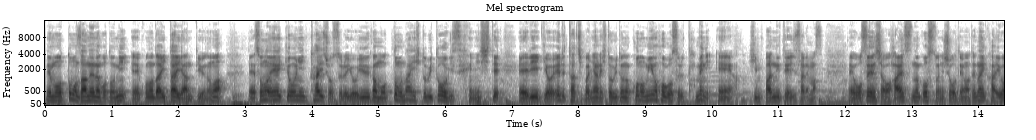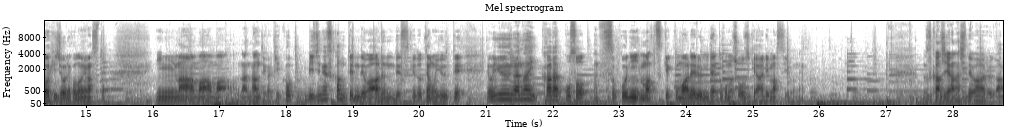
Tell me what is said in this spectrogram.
で最も残念なことに、えこの代替案っていうのは、えその影響に対処する余裕が最もない人々を犠牲にして、え利益を得る立場にある人々の好みを保護するために、え頻繁に提示されます。え汚染者は排出のコストに焦点を当てない会話を非常に好みますと。まあまあまあな、なんていうか、結構ビジネス観点ではあるんですけど、でも言うて、余裕がないからこそ、そこに、まあ、つけ込まれるみたいなところも正直ありますよね。難しい話ではあるが、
